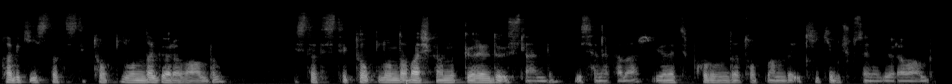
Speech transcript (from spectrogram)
tabii ki istatistik topluluğunda görev aldım. İstatistik topluluğunda başkanlık görevi de üstlendim bir sene kadar. Yönetim kurulunda toplamda 2-2,5 sene görev aldım.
